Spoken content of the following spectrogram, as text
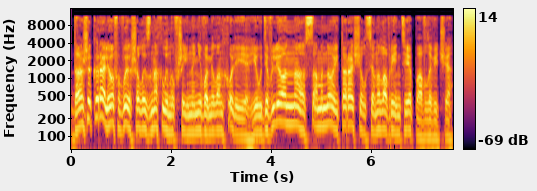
Даже Королев вышел из нахлынувшей на него меланхолии и удивленно со мной таращился на Лаврентия Павловича.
